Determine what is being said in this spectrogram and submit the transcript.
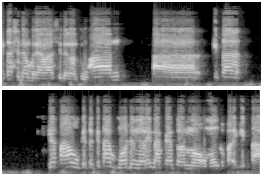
kita sedang berrelasi dengan Tuhan, uh, kita kita tahu gitu kita mau dengerin apa yang Tuhan mau omong kepada kita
